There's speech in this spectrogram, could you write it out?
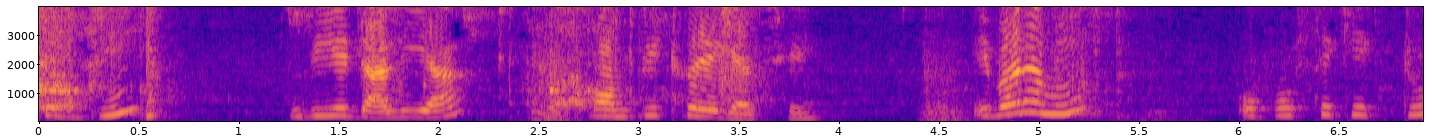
সবজি দিয়ে ডালিয়া কমপ্লিট হয়ে গেছে। এবার আমি ওপর থেকে একটু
